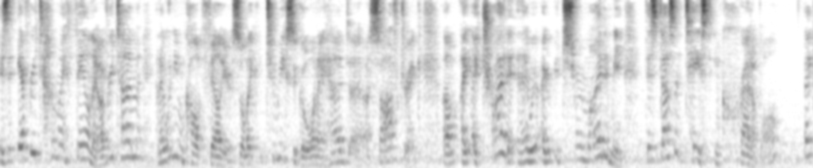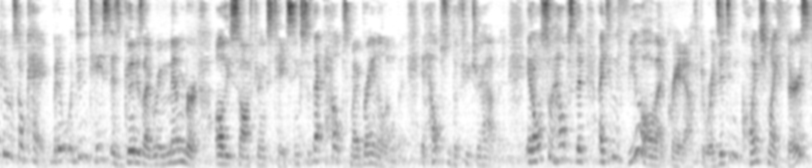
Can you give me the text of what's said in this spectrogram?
is that every time I fail now, every time, and I wouldn't even call it failure. So, like two weeks ago when I had a, a soft drink, um, I, I, tried it and I, I, it just reminded me this doesn't taste incredible like it was okay, but it didn't taste as good as I remember all these soft drinks tasting. So that helps my brain a little bit. It helps with the future habit. It also helps that I didn't feel all that great afterwards. It didn't quench my thirst.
